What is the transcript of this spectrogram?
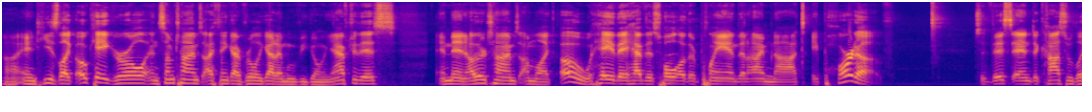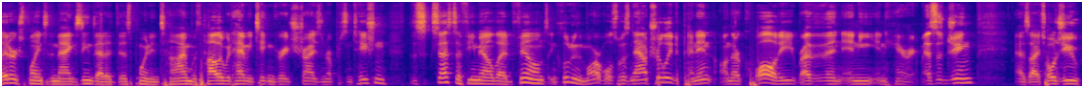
Uh, and he's like, "Okay, girl." And sometimes I think I've really got a movie going after this. And then other times I'm like, oh, hey, they have this whole other plan that I'm not a part of. To this end, DaCosta would later explain to the magazine that at this point in time, with Hollywood having taken great strides in representation, the success of female led films, including the Marvels, was now truly dependent on their quality rather than any inherent messaging. As I told you,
